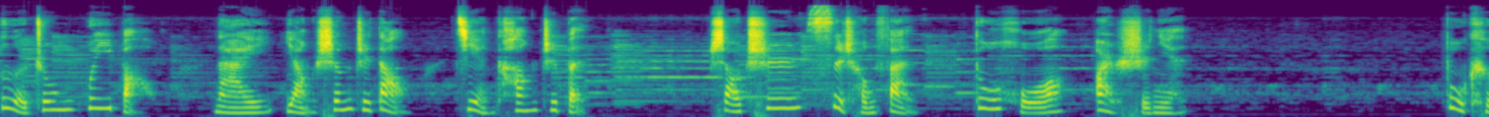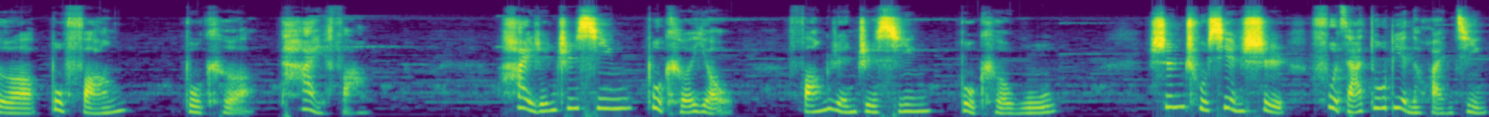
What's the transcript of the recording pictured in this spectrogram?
饿中微饱，乃养生之道，健康之本。少吃四成饭，多活二十年。不可不防，不可太防。害人之心不可有。防人之心不可无。身处现世复杂多变的环境，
